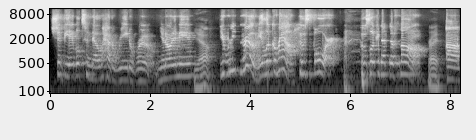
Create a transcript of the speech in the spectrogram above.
should be able to know how to read a room. You know what I mean? Yeah. You read the room, you look around. Who's bored? who's looking at their phone? Right. Um,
